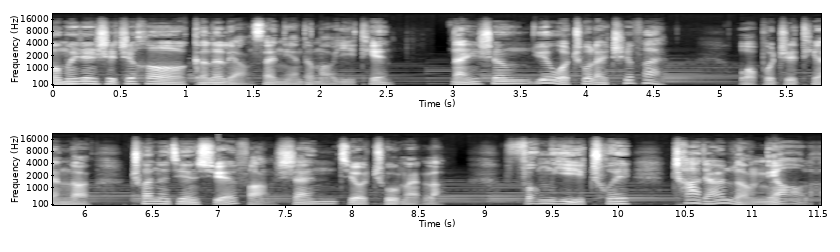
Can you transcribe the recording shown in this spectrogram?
我们认识之后，隔了两三年的某一天，男生约我出来吃饭，我不知天冷，穿了件雪纺衫就出门了。风一吹，差点冷尿了。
